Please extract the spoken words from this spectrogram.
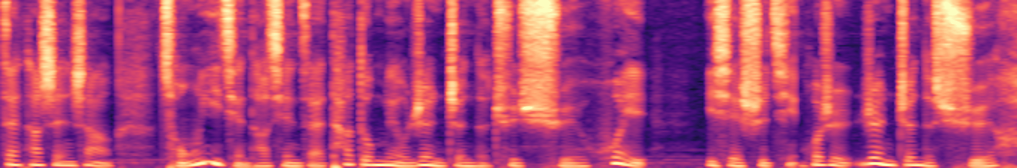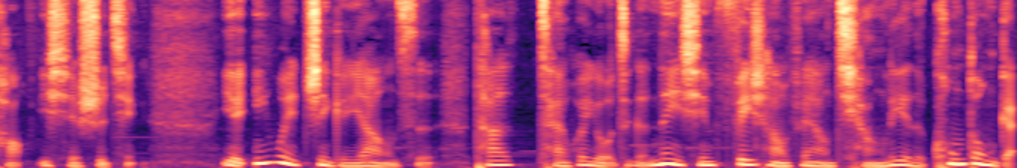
在他身上，从以前到现在，他都没有认真的去学会一些事情，或是认真的学好一些事情。也因为这个样子，他才会有这个内心非常非常强烈的空洞感。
